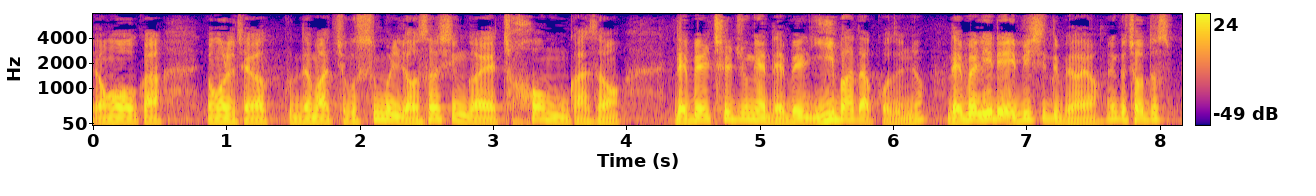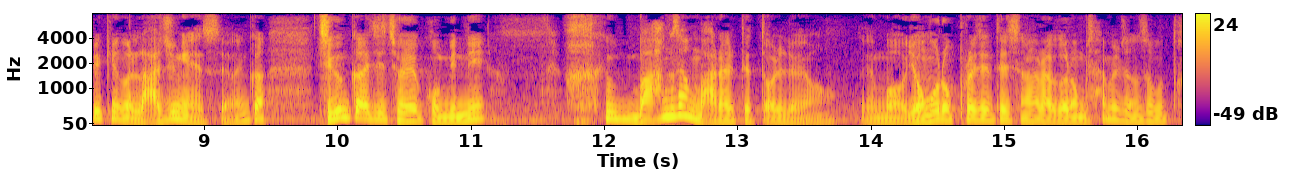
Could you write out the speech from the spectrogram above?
영어가, 영어를 제가 군대 마치고 26인가에 처음 가서 레벨 7 중에 레벨 2 받았거든요. 레벨 1에 ABCD 배워요. 그러니까 저도 스피킹을 나중에 했어요. 그러니까 지금까지 저의 고민이 항상 말할 때 떨려요. 뭐 영어로 프레젠테이션 하라 그러면 3일 전서부터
